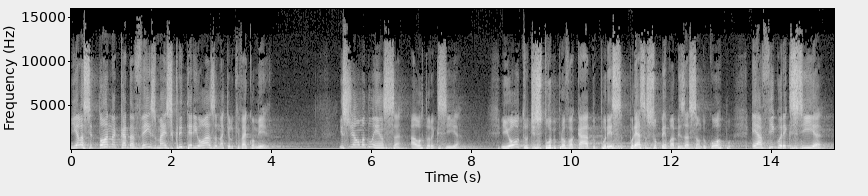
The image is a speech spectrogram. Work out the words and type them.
e ela se torna cada vez mais criteriosa naquilo que vai comer. Isso já é uma doença, a ortorexia. E outro distúrbio provocado por, esse, por essa supervalorização do corpo é a vigorexia.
